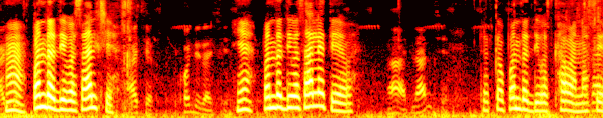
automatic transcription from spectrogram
હા પંદર દિવસ હાલશે. ખોદી હે પંદર દિવસ હાલે તે હવે. હા એટલે તો પંદર દિવસ ખાવાના છે.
